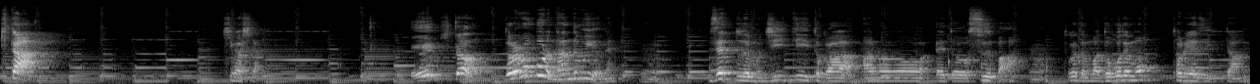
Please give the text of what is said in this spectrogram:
来た。来ました。え来た。ドラゴンボール何でもいいよねでも GT とかあのーえっ、とスーパーとかでもまあどこでもとりあえず一旦。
